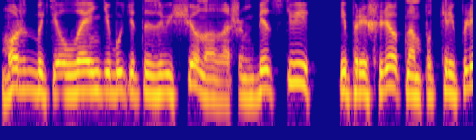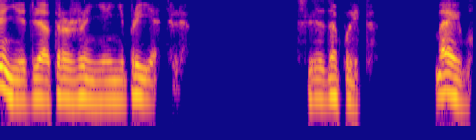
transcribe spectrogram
Может быть, Лэнди будет извещен о нашем бедствии и пришлет нам подкрепление для отражения неприятеля. Следопыт. Мейбл,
